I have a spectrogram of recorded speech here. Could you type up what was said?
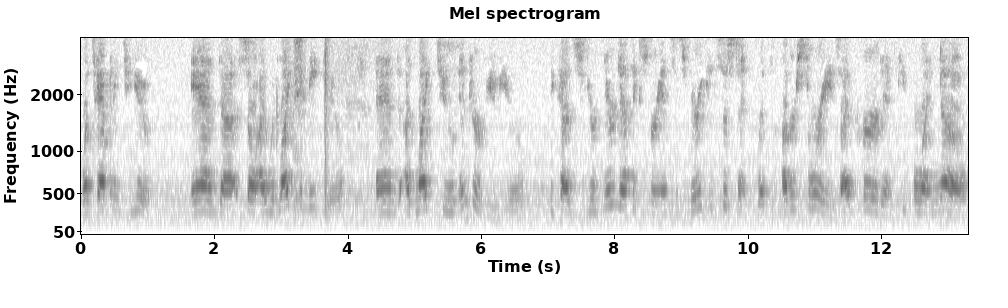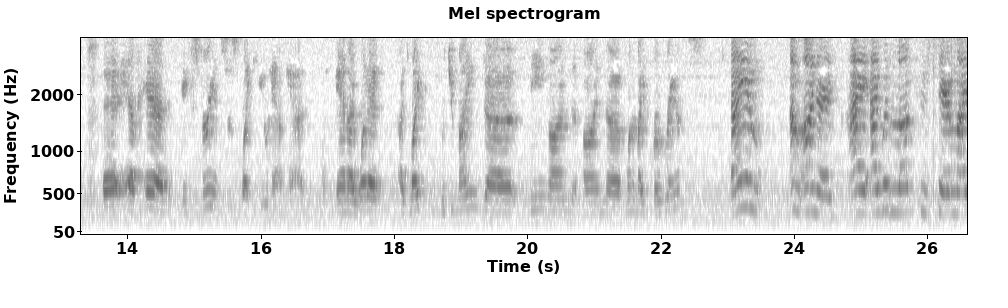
what's happening to you. And uh, so I would like to meet you, and I'd like to interview you because your near-death experience is very consistent with other stories I've heard and people I know that have had experiences like you have had. And I want to, I'd like, would you mind uh, being on on uh, one of my programs? I am. I'm honored. I, I would love to share my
